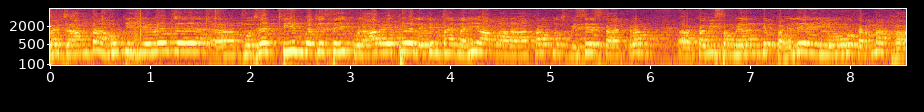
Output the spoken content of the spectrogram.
मैं जानता हूँ कि ये लोग मुझे तीन बजे से ही बुला रहे थे, लेकिन मैं नहीं आ पा रहा था। कुछ विशेष कार्यक्रम कवि सम्मेलन के पहले इन लोगों को करना था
